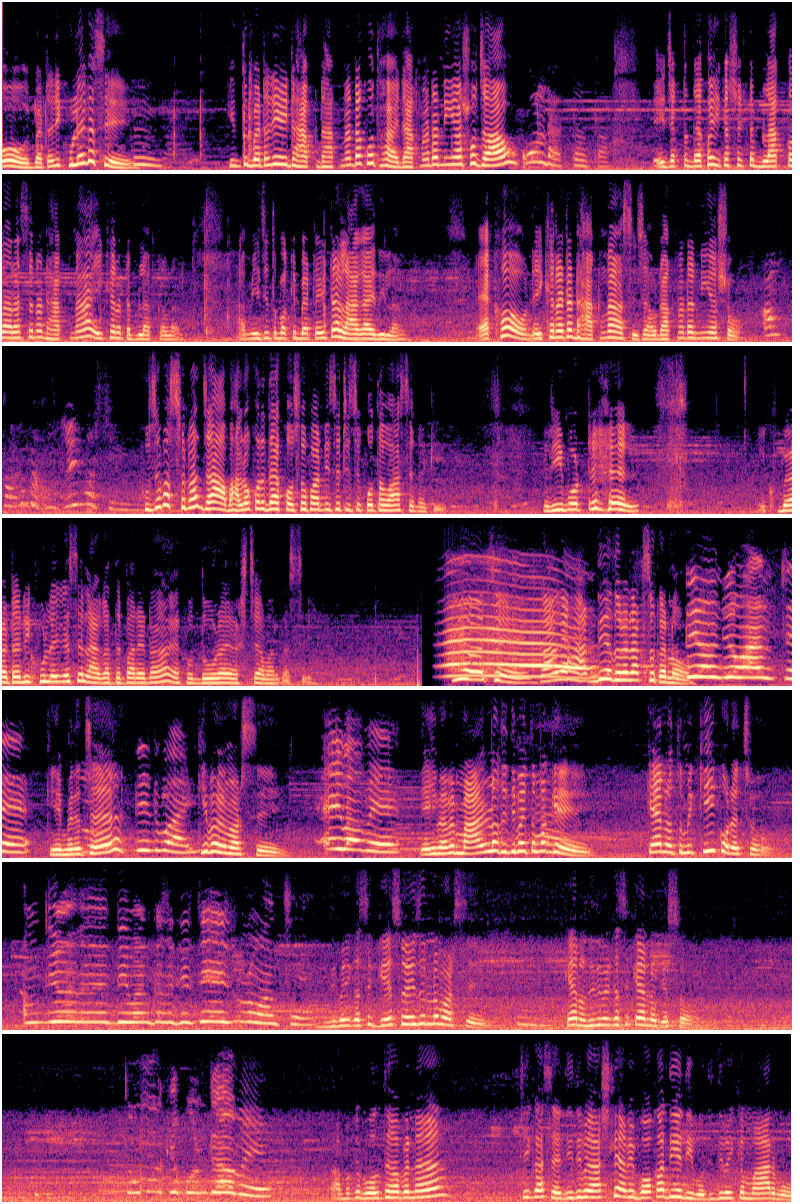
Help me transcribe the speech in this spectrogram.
ও ব্যাটারি খুলে গেছে? কিন্তু ব্যাটারি এই ঢাক ঢাকনাটা কোথায়? ঢাকনাটা নিয়ে আসো যাও। কোন ডাক্তারটা এই যে একটা দেখো এই কাছে একটা ব্ল্যাক কালার আছে না ঢাকনা? এইখানে একটা ব্ল্যাক কালার আমি এই যে তোমাকে ব্যাটারিটা লাগাই দিলাম। এখন এইখানে একটা ঢাকনা আছে যাও ঢাকনাটা নিয়ে আসো আমি তখন তো খুঁজেই পাচ্ছি না খুঁজে পাচ্ছ না? যা ভালো করে দেখো সোফার নিচে টিচে কোথাও আছে নাকি? রিমোটের ব্যাটারি খুলে গেছে লাগাতে পারে না এখন দৌড়ায় আসছে আমার কাছে। কি হয়েছে? গালে হাত দিয়ে ধরে রাখছো কেন? কে মেরেছে? কীভাবে মারছে? এইভাবে। এইভাবে মারলো দিদিভাই তোমাকে? কেন? তুমি কি করেছ? দিদিভাইয়ের কাছে গেছো এই জন্য মারছে? কেন? দিদিভাইয়ের কাছে কেন গেছো? তোমাকে বলতে হবে। আমাকে বলতে হবে না? ঠিক আছে দিদিভাই আসলে আমি বকা দিয়ে দিব দিদিভাইকে মারবো।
